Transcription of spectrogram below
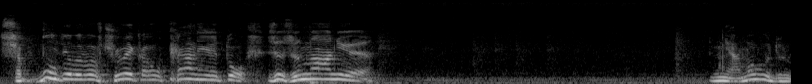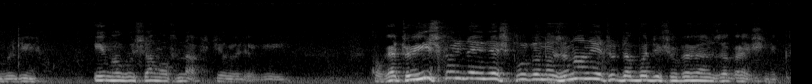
събудила в човека алканието за знание. Няма го другади. Има го само в нашите религии. Когато искаш да идеш плода на знанието, да бъдеш обявен за грешник.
